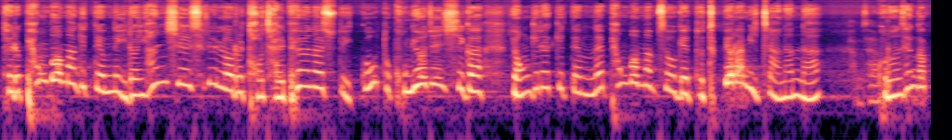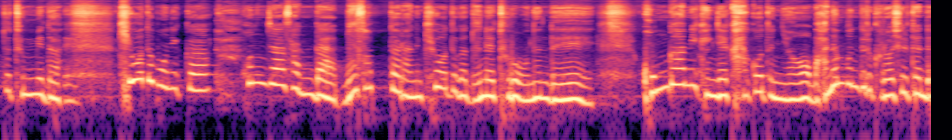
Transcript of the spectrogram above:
되려 평범하기 때문에 이런 현실 스릴러를 더 잘 표현할 수도 있고 또 공효진 씨가 연기를 했기 때문에 평범함 속에 또 특별함이 있지 않았나 감사합니다. 그런 생각도 듭니다. 네. 키워드 보니까 혼자 산다, 무섭다라는 키워드가 눈에 들어오는데 공감이 굉장히 가거든요. 많은 분들이 그러실 텐데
